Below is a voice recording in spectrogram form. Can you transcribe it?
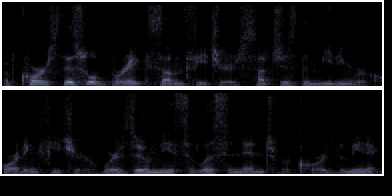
Of course, this will break some features, such as the meeting recording feature, where Zoom needs to listen in to record the meeting.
